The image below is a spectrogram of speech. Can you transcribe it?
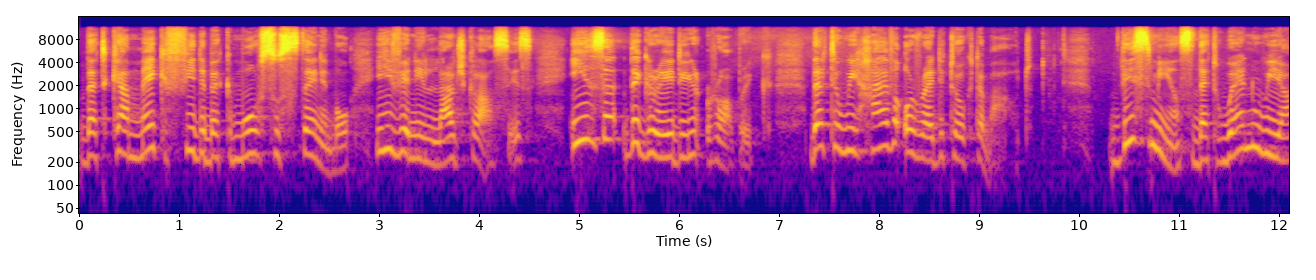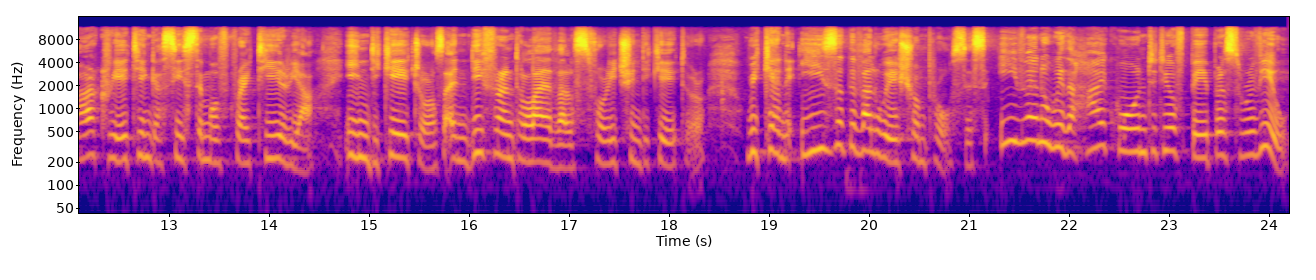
that can make feedback more sustainable, even in large classes, is the grading rubric that we have already talked about. This means that when we are creating a system of criteria, indicators and different levels for each indicator, we can ease the evaluation process even with a high quantity of papers to review.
